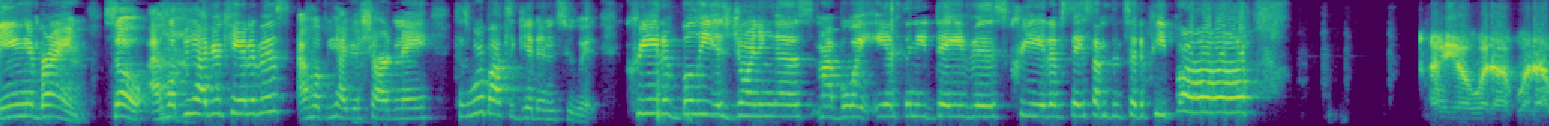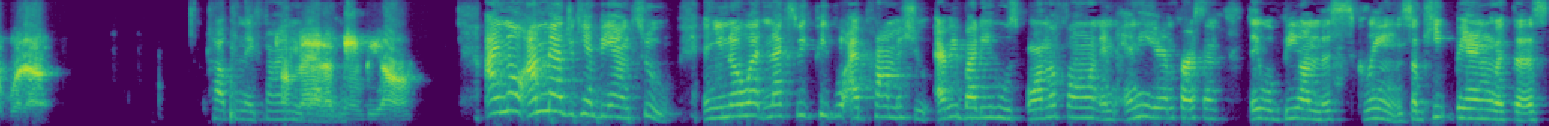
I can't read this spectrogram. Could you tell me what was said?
Being a brain. So I hope you have your cannabis. I hope you have your Chardonnay because we're about to get into it. Creative Bully is joining us. My boy Anthony Davis. Creative, say something to the people. Hey yo, what up? What up? What up? How can they find me? I'm you? mad I can't be on. I know. I'm mad you can't be on too. And you know what? Next week, people, I promise you, everybody who's on the phone and in here in person, they will be on the screen. So keep bearing with us.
